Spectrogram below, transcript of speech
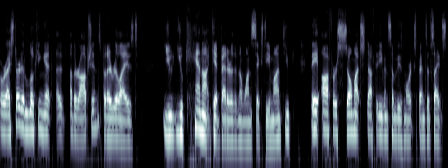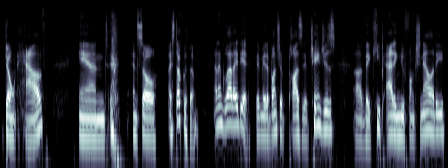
or I started looking at uh, other options, but I realized you you cannot get better than the 160 a month. You they offer so much stuff that even some of these more expensive sites don't have, and and so I stuck with them, and I'm glad I did. They made a bunch of positive changes. Uh, they keep adding new functionality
